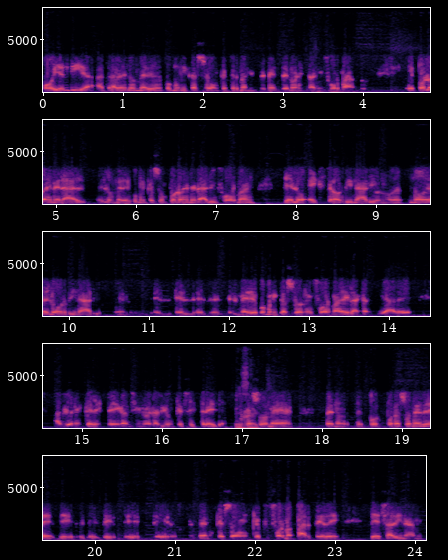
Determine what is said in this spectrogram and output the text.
hoy en día, a través de los medios de comunicación que permanentemente nos están informando, eh, por lo general, eh, los medios de comunicación por lo general informan de lo extraordinario, no de, no de lo ordinario. El, el- el- el- el medio de comunicación no informa de la cantidad de aviones que despegan, sino del avión que se estrella. Por razones, bueno, de- por, por razones de, de- de- de- de- de- bueno, que son que forma parte de, de esa dinámica.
